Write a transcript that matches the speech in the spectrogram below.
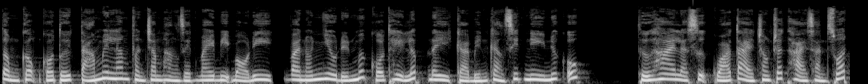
tổng cộng có tới 85% hàng dệt may bị bỏ đi và nó nhiều đến mức có thể lấp đầy cả bến cảng Sydney, nước Úc. Thứ hai là sự quá tải trong chất thải sản xuất.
